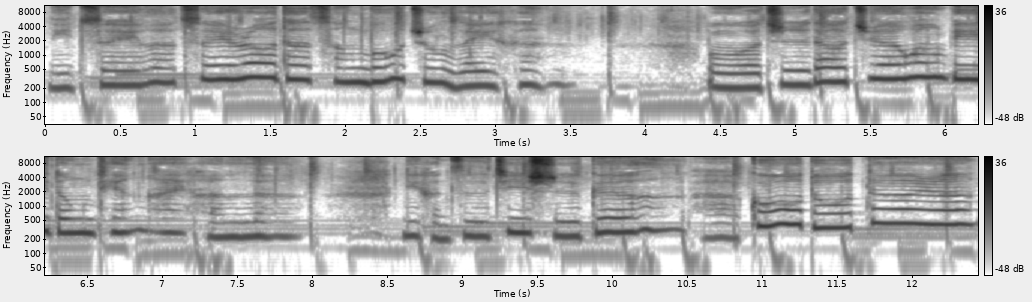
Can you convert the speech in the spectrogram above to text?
你醉了，脆弱的藏不住泪痕。我知道绝望比冬天还寒冷，你恨自己是个怕孤独的人，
